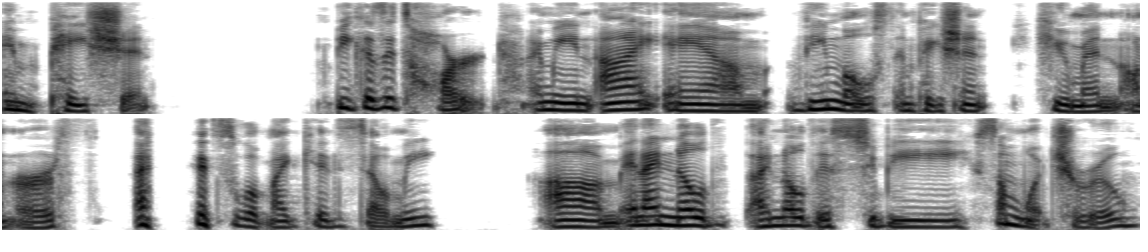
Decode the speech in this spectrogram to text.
impatient because it's hard. I mean, I am the most impatient human on earth. it's what my kids tell me. Um, and I know I know this to be somewhat true.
